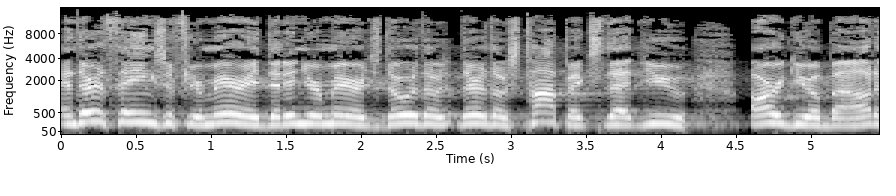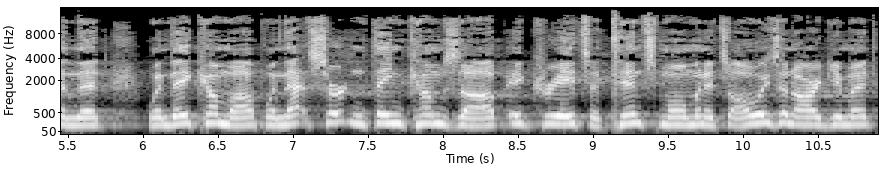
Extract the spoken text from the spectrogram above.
And there are things, if you're married, that in your marriage, there are, those, there are those topics that you argue about, and that when they come up, when that certain thing comes up, it creates a tense moment. It's always an argument.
